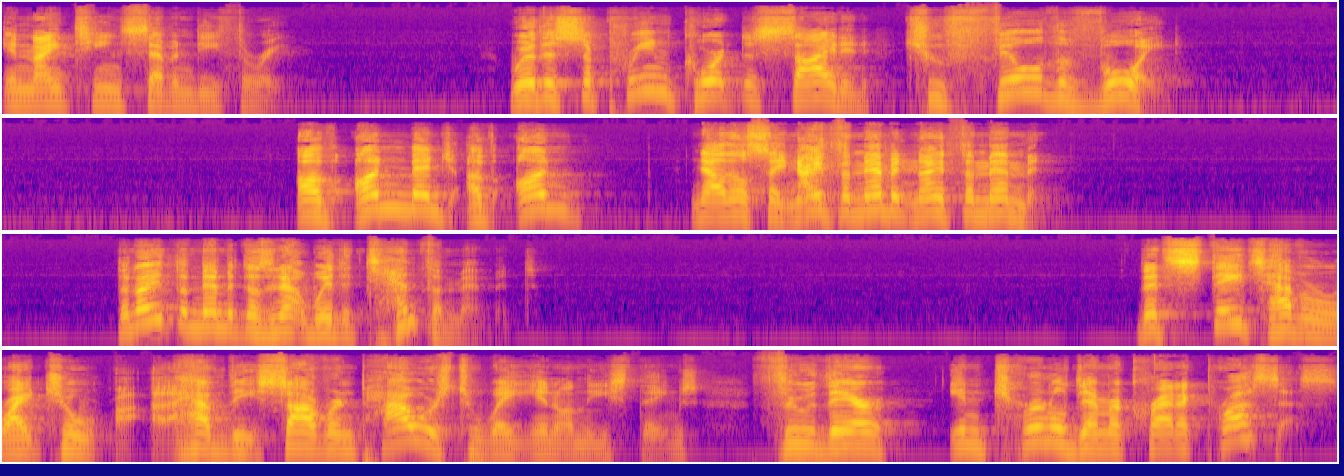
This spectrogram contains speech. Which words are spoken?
in 1973 where the Supreme Court decided to fill the void of unmentioned of un now they'll say Ninth Amendment, Ninth Amendment. The Ninth Amendment doesn't outweigh the Tenth Amendment. That states have a right to uh, have the sovereign powers to weigh in on these things through their internal democratic process.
